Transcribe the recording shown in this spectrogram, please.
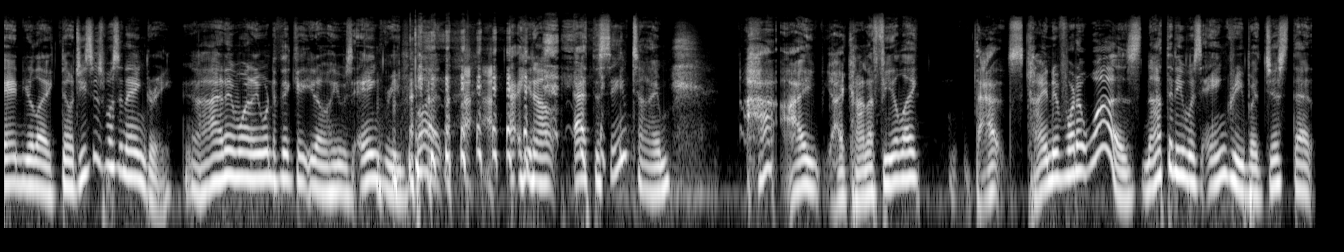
And you're like no jesus wasn't angry. I didn't want anyone to think you know he was angry but uh, you know at the same time i i, I kind of feel like that's kind of what it was. Not that he was angry but just that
